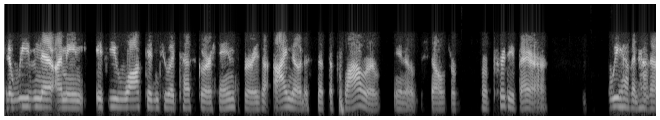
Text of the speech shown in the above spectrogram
you know, we've never, I mean, if you walked into a Tesco or Sainsbury's, I noticed that the flour, you know, shelves were, were pretty bare. We haven't had a,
